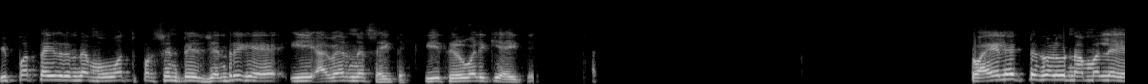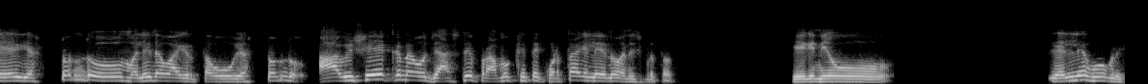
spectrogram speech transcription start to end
ಇಪ್ಪತ್ತೈದರಿಂದ ಮೂವತ್ತು ಪರ್ಸೆಂಟೇಜ್ ಜನರಿಗೆ ಈ ಅವೇರ್ನೆಸ್ ಐತೆ, ಈ ತಿಳುವಳಿಕೆ ಐತೆ. ಟಾಯ್ಲೆಟ್ಗಳು ನಮ್ಮಲ್ಲಿ ಎಷ್ಟೊಂದು ಮಲಿನವಾಗಿರ್ತಾವು, ಎಷ್ಟೊಂದು ಆ ವಿಷಯಕ್ಕೆ ನಾವು ಜಾಸ್ತಿ ಪ್ರಾಮುಖ್ಯತೆ ಕೊಡ್ತಾ ಇಲ್ಲೇನೋ ಅನಿಸ್ಬಿಡ್ತದ. ಈಗ ನೀವು ಎಲ್ಲೇ ಹೋಗ್ರಿ.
